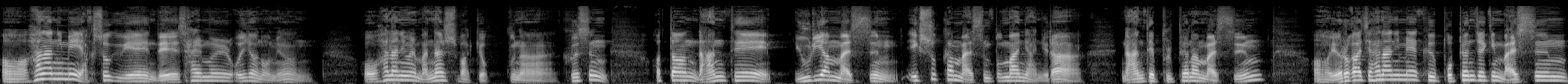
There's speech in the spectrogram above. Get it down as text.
어, 하나님의 약속 위에 내 삶을 올려놓으면 어, 하나님을 만날 수밖에 없구나. 그것은 어떤 나한테 유리한 말씀, 익숙한 말씀뿐만이 아니라 나한테 불편한 말씀, 어, 여러 가지 하나님의 그 보편적인 말씀,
